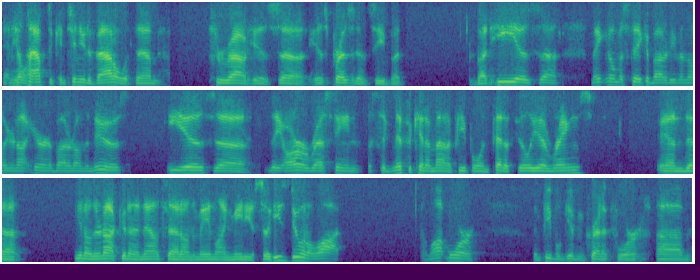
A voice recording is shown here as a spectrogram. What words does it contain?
and he'll have to continue to battle with them throughout his uh, his presidency. But but he is uh, make no mistake about it. Even though you're not hearing about it on the news, is. Uh, they are arresting a significant amount of people in pedophilia rings, and uh, you know they're not going to announce that on the mainline media. So he's doing a lot, a lot more than people give him credit for. Um,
